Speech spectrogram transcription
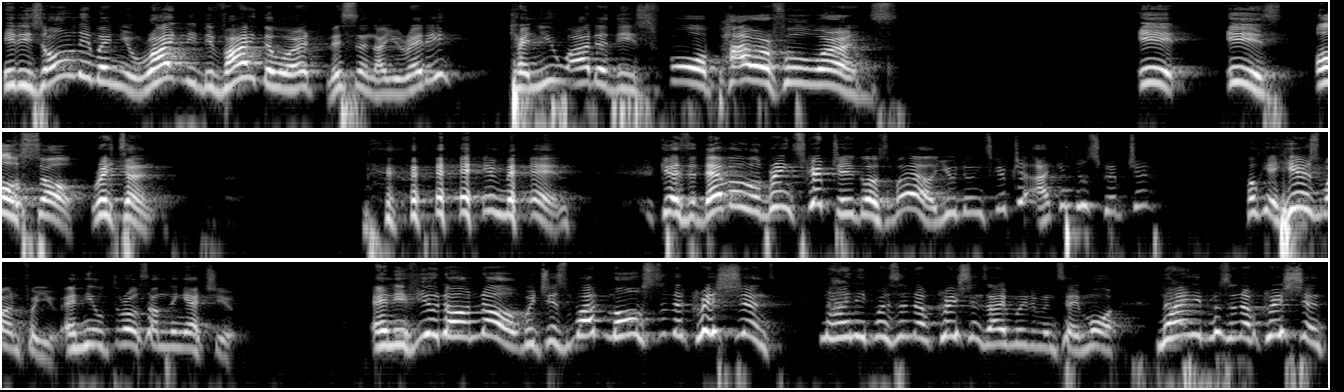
It is only when you rightly divide the Word, listen, are you ready? Can you utter these four powerful words? It is also written. Amen. Because the devil will bring scripture. He goes, Well, you doing scripture? I can do scripture. Okay, here's one for you. And he'll throw something at you. And if you don't know, which is what most of the Christians, 90% of Christians, I would even say more, 90% of Christians,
